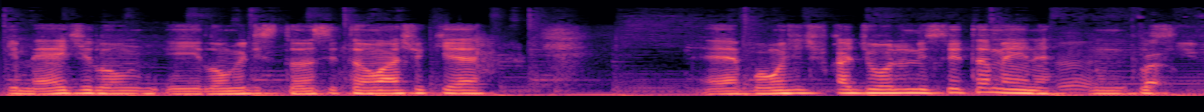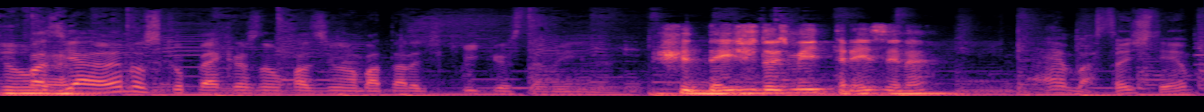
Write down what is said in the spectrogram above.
de média e, long, e longa distância. Então acho que é, é bom a gente ficar de olho nisso aí também, né? É, possível, fazia é. anos que o Packers não fazia uma batalha de kickers também, né? Acho que desde 2013, né? É, bastante tempo.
